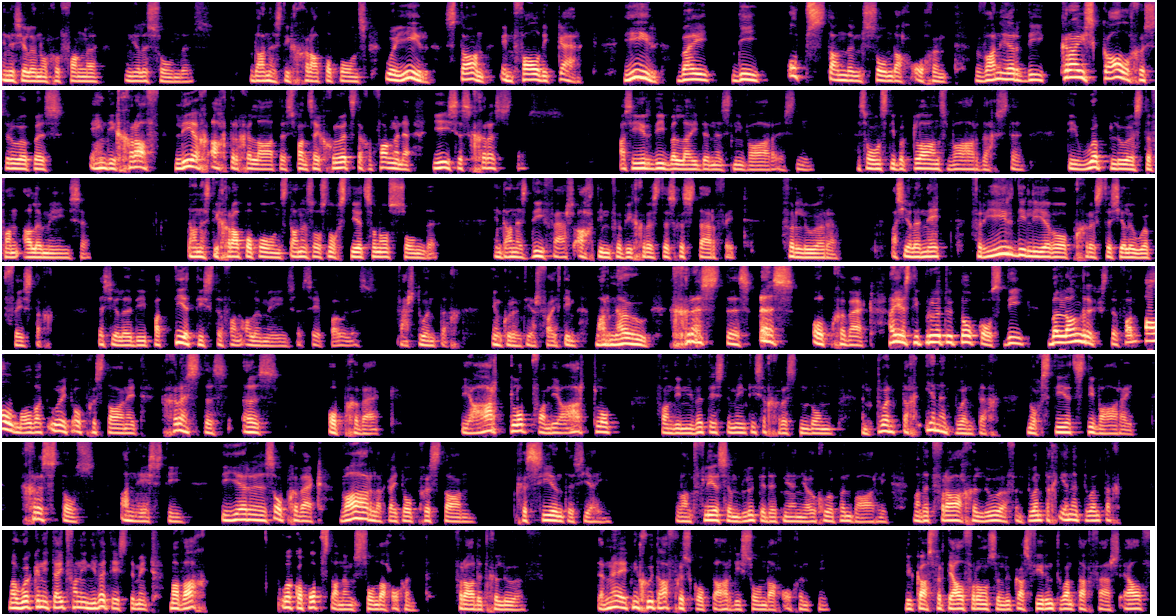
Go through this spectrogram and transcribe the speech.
en is julle nog gevange in julle sondes. Dan is die grap op ons. O hier staan en val die kerk. Hier by die opstanding Sondagoggend wanneer die kruis kaal gestroop is en die graf leeg agtergelaat is van sy grootste gevangene Jesus Christus. As hierdie belydenis nie waar is nie, is ons die beklaanswaardigste, die hooplooste van alle mense. Dan is die grap op ons, dan is ons nog steeds in ons sonde. En dan is die vers 18 vir wie Christus gesterf het, verlore. as julle net vir hierdie lewe op Christus julle hoop vestig, is julle die patetiesste van alle mense, sê Paulus. Vers 20, 1 Korintiërs 15. Maar nou Christus is opgewek. Hy is die prototokos, die belangrikste van almal wat ooit opgestaan het. Christus is opgewek. Die hartklop van die hartklop van die Nuwe Testamentiese Christendom in 2021 nog steeds die waarheid. Christus anesti. Die Here is opgewek, waarlik hy het opgestaan. Geseënd is jy. Want vlees en bloed het dit nie aan jou geopenbaar nie, want dit vra geloof in 2021, maar ook in die tyd van die Nuwe Testament. Maar wag, ook op opstanding Sondagoggend vra dit geloof. Dinge het nie goed afgeskop daardie Sondagoggend nie. Lukas vertel vir ons in Lukas 24 vers 11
